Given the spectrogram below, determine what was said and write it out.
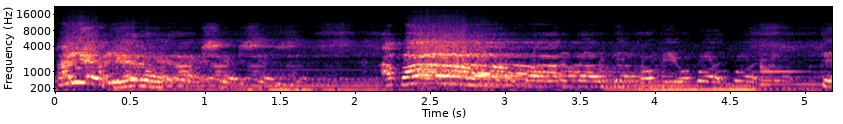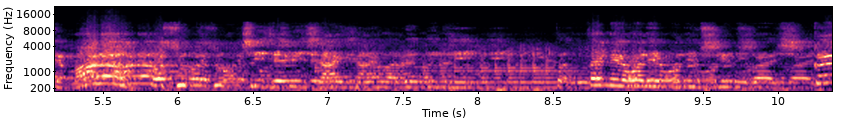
અરે, ભેરો. આ બાર ગામની ભૂમિ ઉપર તે મારા પશુ પક્ષી જેવી સાઈ સાઈ તો તને વળી મનુષ્યની વાસ છે?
